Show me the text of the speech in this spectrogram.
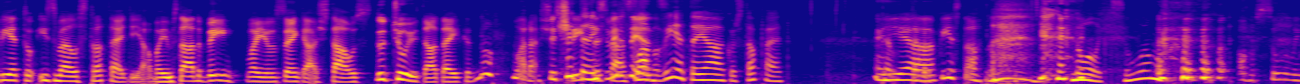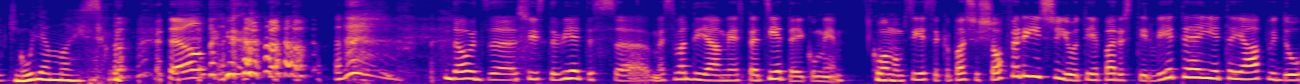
vietu izvēles stratēģijā? Vai jums tāda bija, vai jūs vienkārši tā uz nu, čuju tā teikt, ka, nu, varētu šis ir ir laba virziens? vieta, jā, kur stopēt. Te, te jā. var piestāt. Nolikt somu, O, solīši. guļamais. Telti. Daudz eh, šīs te vietas eh, mēs vadījāmies pēc ieteikumiem. Ko mm. mums iesaka paši šoferīši, jo tie parasti ir vietējie tajā apvidū.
